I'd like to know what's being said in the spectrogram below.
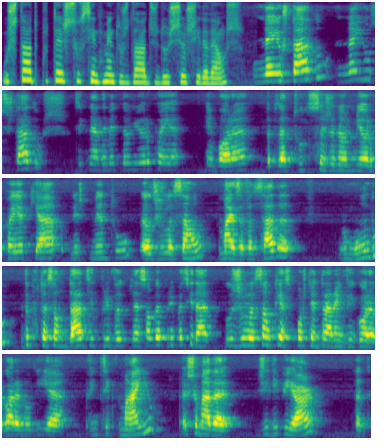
o Estado protege suficientemente os dados dos seus cidadãos? Nem o Estado, nem os Estados, designadamente da União Europeia, embora, apesar de tudo, seja na União Europeia que há, neste momento, a legislação mais avançada no mundo de proteção de dados e de proteção da privacidade. Legislação que é suposto entrar em vigor agora no dia 25 de maio, a chamada GDPR, portanto,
